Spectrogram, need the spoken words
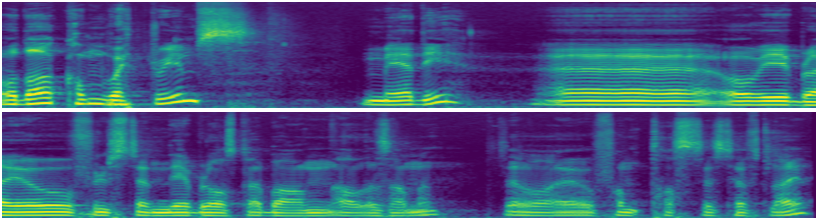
Og da kom Wet Dreams med de. Eh, og vi ble jo fullstendig blåst av banen alle sammen. Det var jo fantastisk tøft live.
